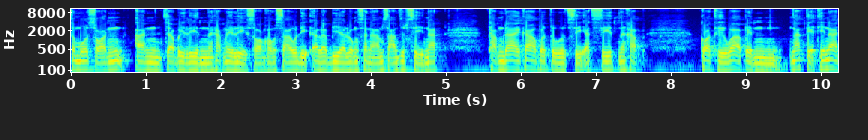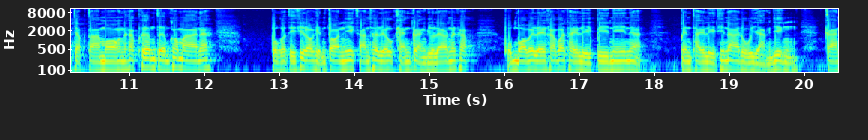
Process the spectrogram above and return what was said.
สโมสรอันจาบิลินนะครับในลีก 2 ของซาอุดิอาระเบียลงสนาม 34 นัดทำได้ 9 ประตู 4 แอสซิสต์นะครับ ก็ถือว่าเป็นนักเตะที่น่าจับตามองนะครับ เพิ่มเติมเข้ามานะ ปกติที่เราเห็นตอนนี้การท่าเรือแข็งแกร่งอยู่แล้วนะครับ ผมบอกไว้เลยครับว่าไทยลีกปีนี้เนี่ยเป็นไทยลีกที่น่าดูอย่างยิ่ง การ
